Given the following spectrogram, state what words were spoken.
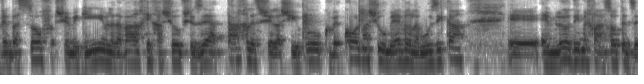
ובסוף שמגיעים לדבר הכי חשוב, שזה התכלס של השיווק וכל מה שהוא מעבר למוזיקה, הם לא יודעים איך לעשות את זה.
